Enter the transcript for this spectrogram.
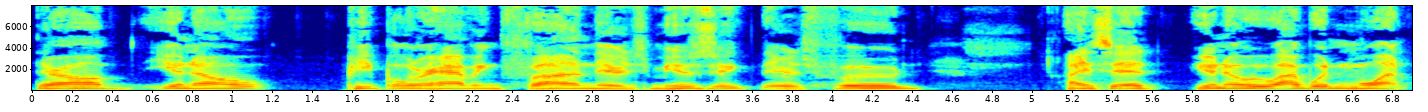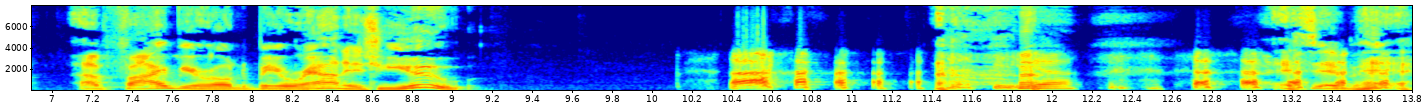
They're all, you know, people are having fun. There's music. There's food. I said, you know who I wouldn't want a five year old to be around is you. yeah. I said, man,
